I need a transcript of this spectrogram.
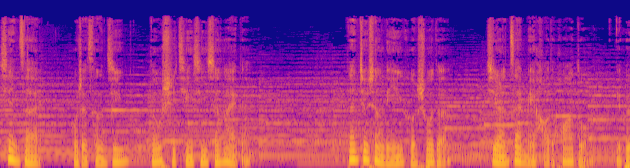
现在或者曾经都是倾心相爱的。但就像李银河说的，既然再美好的花朵也会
